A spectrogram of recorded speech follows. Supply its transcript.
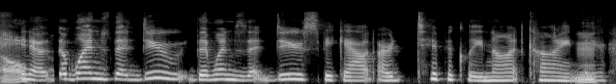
Oh. you know, the ones that do the ones that do speak out are typically not kind. Mm. They're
